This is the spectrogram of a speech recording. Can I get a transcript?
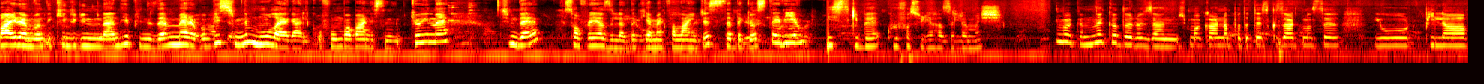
Bayramın ikinci gününden hepinize merhaba. Biz şimdi Muğla'ya geldik. Ufuk'un babaannesinin köyüne. Şimdi sofrayı hazırladık. Yemek falan yiyeceğiz. Size de göstereyim. Mis gibi kuru fasulye hazırlamış. Bakın ne kadar özenmiş. Makarna, patates kızartması, yoğurt, pilav.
